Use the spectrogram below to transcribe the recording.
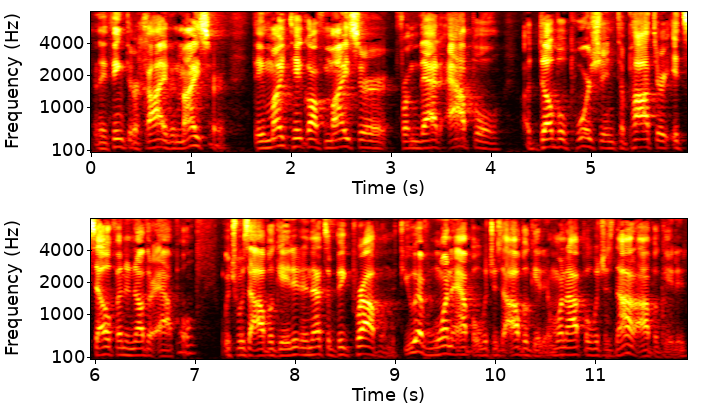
and they think they're chayiv and meiser, they might take off meiser from that apple a double portion to Potter itself and another apple, which was obligated, and that's a big problem. If you have one apple which is obligated and one apple which is not obligated,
